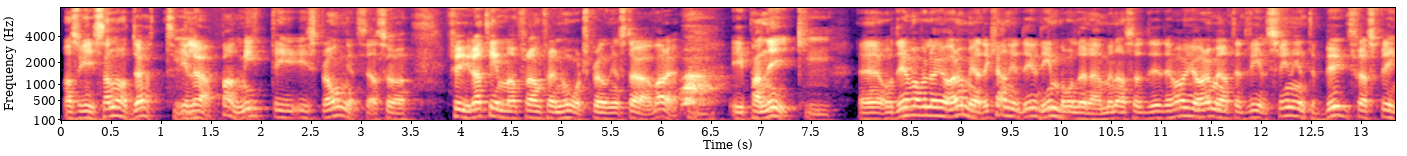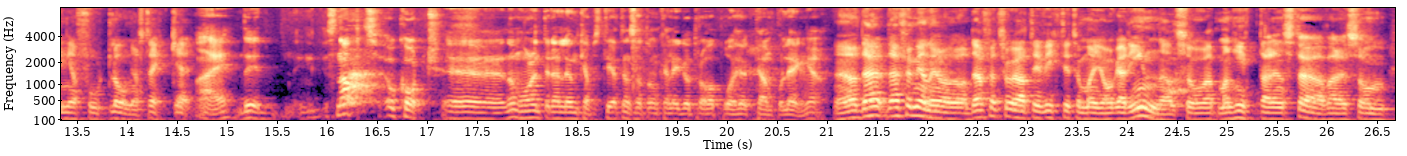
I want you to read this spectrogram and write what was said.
Alltså grisarna har dött i löpan, mitt i, i språnget. Alltså fyra timmar framför en hårdsprungen stövare. I panik. Eh, och det har väl att göra med, det, kan det är ju din boll det där, men alltså det, det har att göra med att ett vildsvin är inte byggt för att springa fort långa sträckor. Nej, det är snabbt och kort. Eh, De har inte den lungkapaciteten så att de kan ligga och dra på i högt tempo länge. Ja, där, därför menar jag då, därför tror jag att det är viktigt hur man jagar in alltså, att man hittar en stövare som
